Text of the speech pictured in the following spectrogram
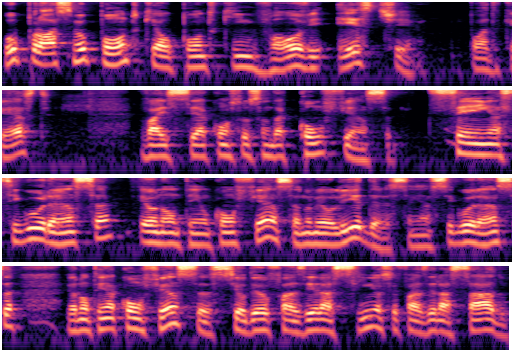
O próximo ponto, que é o ponto que envolve este podcast, vai ser a construção da confiança. Sem a segurança, eu não tenho confiança no meu líder. Sem a segurança, eu não tenho a confiança se eu devo fazer assim ou se fazer assado.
